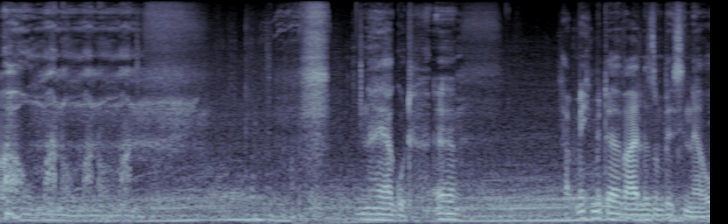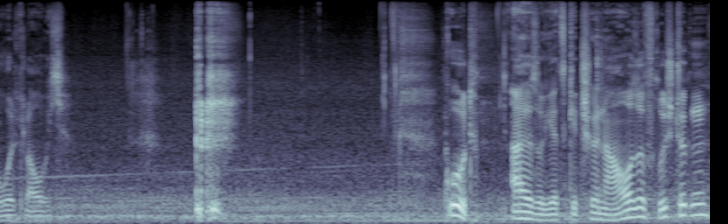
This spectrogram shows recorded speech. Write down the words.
Oh Mann, oh Mann, oh Mann. Naja, gut. Äh, ich habe mich mittlerweile so ein bisschen erholt, glaube ich. Gut, also jetzt geht schön nach Hause, frühstücken,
